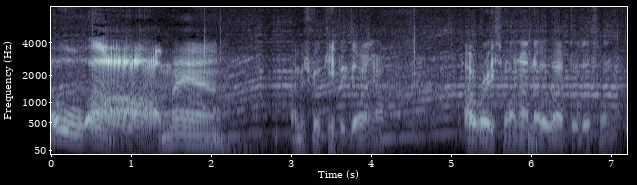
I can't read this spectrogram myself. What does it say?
Oh, ah, man. I'm just gonna keep it going, y'all. I'll race one I know after this one.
